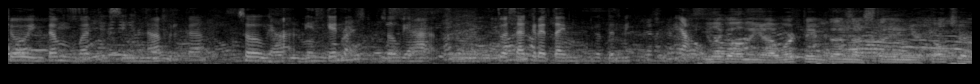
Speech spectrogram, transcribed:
showing them what is in Africa. So yeah, in Kenya. So yeah, it was a great time with me. Yeah. You like all the uh, work they've done uh, studying your culture?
